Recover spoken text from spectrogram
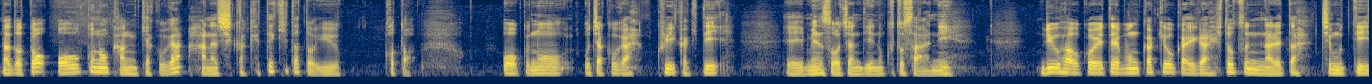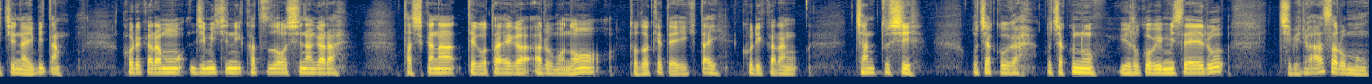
などと多くの観客が話しかけてきたということ。多くのお着が食いかけて、えー、メンソーチャンディのことさに。流派を超えて文化協会が一つになれたチムティーチナイビタン。これからも地道に活動しながら確かな手応えがあるものを届けていきたいクリカランちゃんとしお着がお着の喜び見せるちびらあさるもん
